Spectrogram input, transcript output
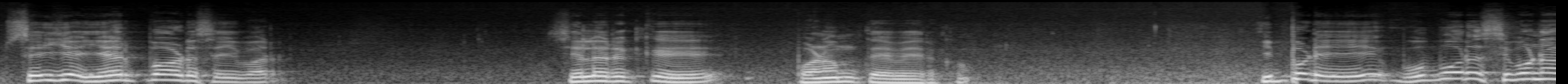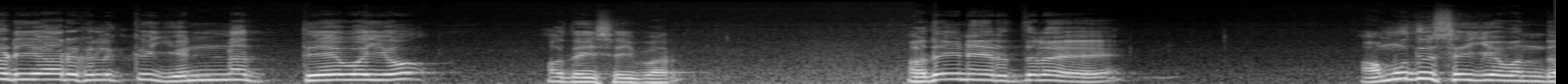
செய்ய ஏற்பாடு செய்வார். சிலருக்கு பணம் தேவை இருக்கும். இப்படி ஒவ்வொரு சிவனடியார்களுக்கு என்ன தேவையோ அதை செய்வார். அதே நேரத்தில் அமுது செய்ய வந்த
